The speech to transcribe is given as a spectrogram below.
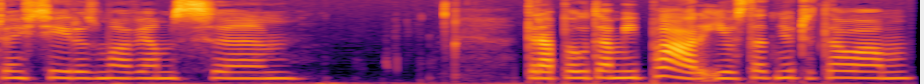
częściej rozmawiam z e, terapeutami par i ostatnio czytałam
